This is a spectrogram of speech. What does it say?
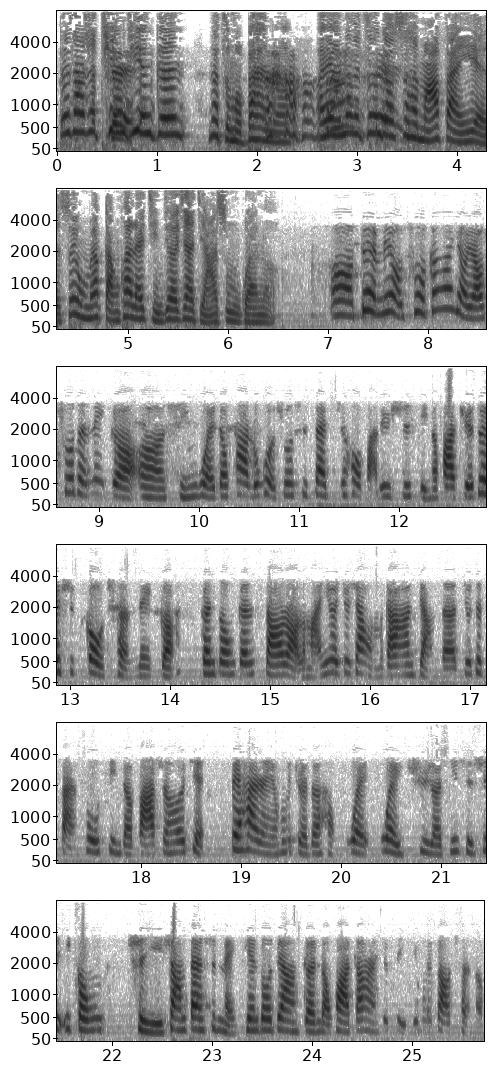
但是他是天天跟，那怎么办呢？哎呀，那个真的是很麻烦耶，所以我们要赶快来请教一下检察事务官了。哦，对，没有错。刚刚瑶瑶说的那个呃行为的话，如果说是在之后法律施行的话，绝对是构成那个跟踪跟骚扰了嘛。因为就像我们刚刚讲的，就是反复性的发生，而且被害人也会觉得很畏畏惧了。即使是一公尺以上，但是每天都这样跟的话，当然就是已经会造成了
